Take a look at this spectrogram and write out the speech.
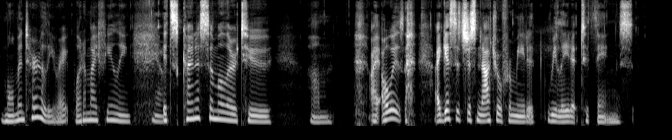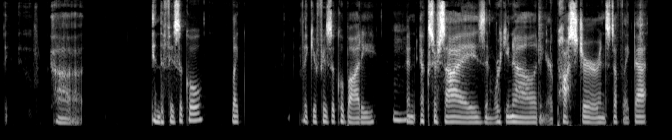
momentarily right? What am i feeling? Yeah. it's kind of similar to um i always i guess it's just natural for me to relate it to things uh in the physical like like your physical body and exercise and working out and your posture and stuff like that.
